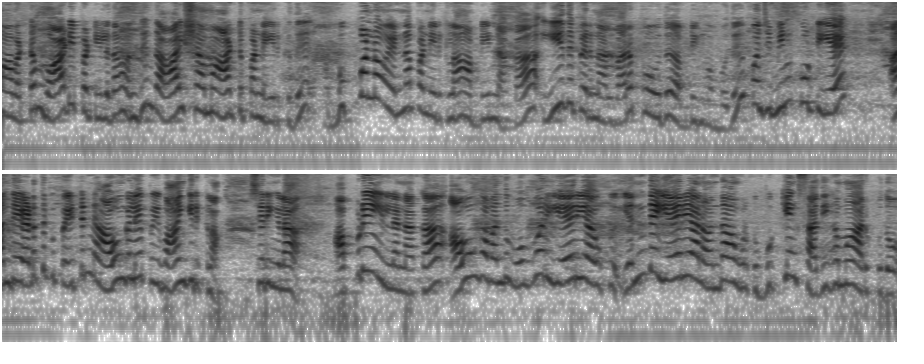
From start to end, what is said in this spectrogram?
மாவட்டம் வாடிப்பட்டியில் தான் வந்து இந்த ஆயிஷாமா ஆட்டு பண்ணை இருக்குது. புக் பண்ணவங்க என்ன பண்ணியிருக்கலாம் அப்படின்னாக்கா ஈது பெருநாள் வரப்போகுது அப்படிங்கும்போது கொஞ்சம் மின்கூட்டியே அந்த இடத்துக்கு போயிட்டு அவங்களே போய் வாங்கியிருக்கலாம். சரிங்களா? அப்படியும் இல்லைனாக்கா அவங்க வந்து ஒவ்வொரு ஏரியாவுக்கு எந்த ஏரியாவில் வந்து அவங்களுக்கு புக்கிங்ஸ் அதிகமாக இருக்குதோ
